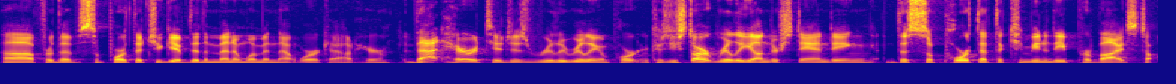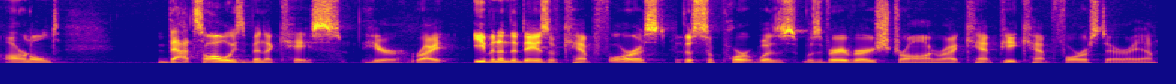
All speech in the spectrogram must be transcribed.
uh, for the support that you give to the men and women that work out here. That heritage is really really important because you start really understanding the support that the community provides to Arnold that's always been a case here, right? Even in the days of Camp Forrest, the support was was very very strong, right? Camp Peay, Camp Forrest area.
